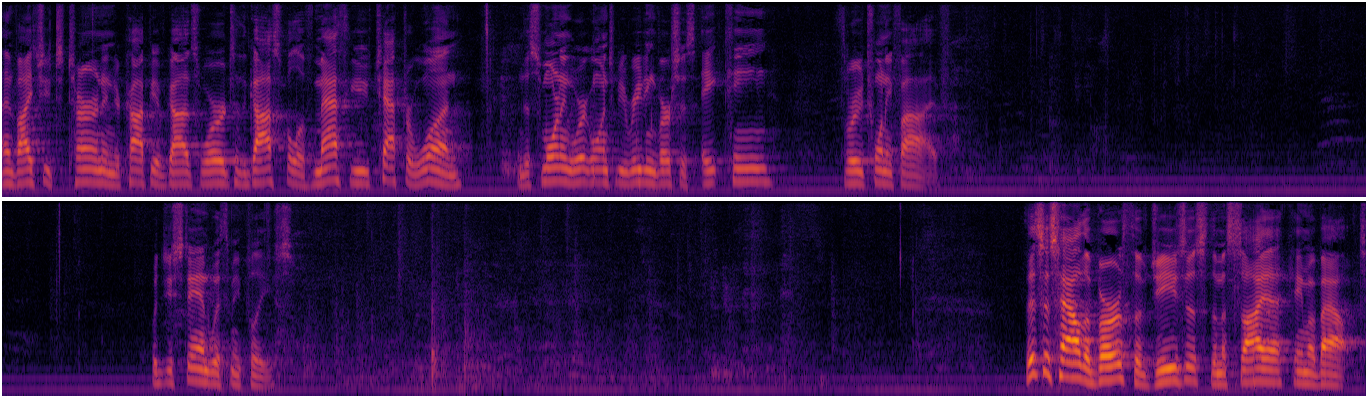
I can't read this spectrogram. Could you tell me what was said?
I invite you to turn in your copy of God's Word to the Gospel of Matthew, chapter 1. And this morning we're going to be reading verses 18 through 25. Would you stand with me, please? This is how the birth of Jesus, the Messiah, came about.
